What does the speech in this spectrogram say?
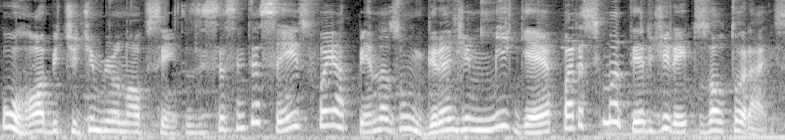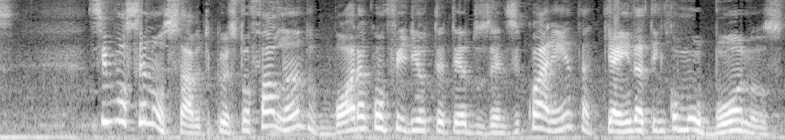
O Hobbit de 1966 foi apenas um grande migué para se manter direitos autorais. Se você não sabe do que eu estou falando, bora conferir o TT-240, que ainda tem como bônus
